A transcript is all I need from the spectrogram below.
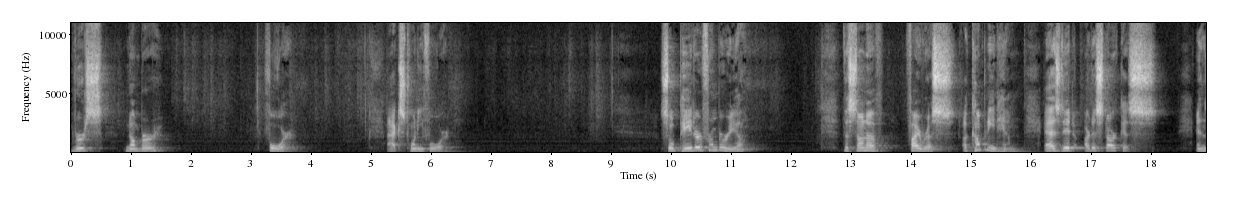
verse number 4. Acts 24. Sopater from Berea the son of Pyrrhus, accompanied him, as did Aristarchus and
